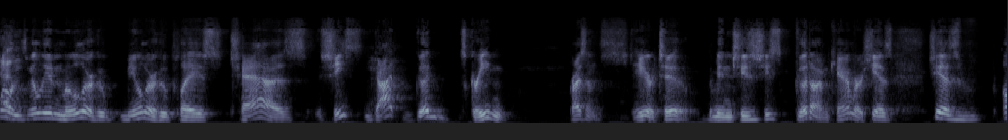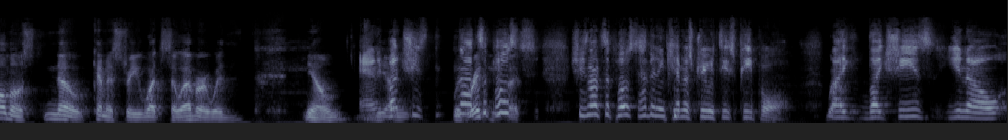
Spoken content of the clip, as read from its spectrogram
Well, and- and Jillian Mueller, who Mueller, who plays Chaz, she's got good screen presence here too. I mean, she's she's good on camera. She has she has almost no chemistry whatsoever with you know. and but she's not Ricky, supposed she's not supposed to have any chemistry with these people. Well- like like she's you know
